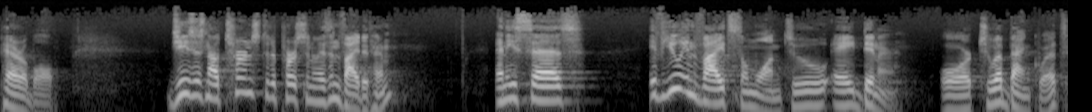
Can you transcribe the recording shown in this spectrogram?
parable. Jesus now turns to the person who has invited him, and he says, If you invite someone to a dinner or to a banquet,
